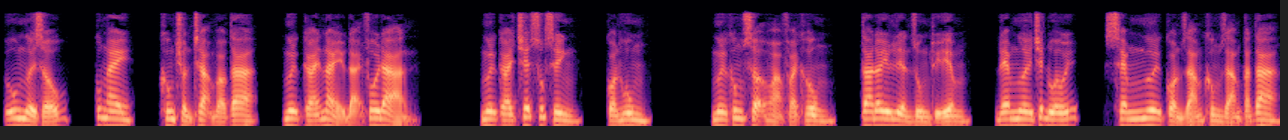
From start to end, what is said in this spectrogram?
U người xấu, cũng ngay, không chuẩn chạm vào ta, ngươi cái này đại phôi đản, ngươi cái chết xuất sinh, còn hung, ngươi không sợ hỏa phải không? Ta đây liền dùng thủy yêm, đem ngươi chết đuối, xem ngươi còn dám không dám cá ta.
